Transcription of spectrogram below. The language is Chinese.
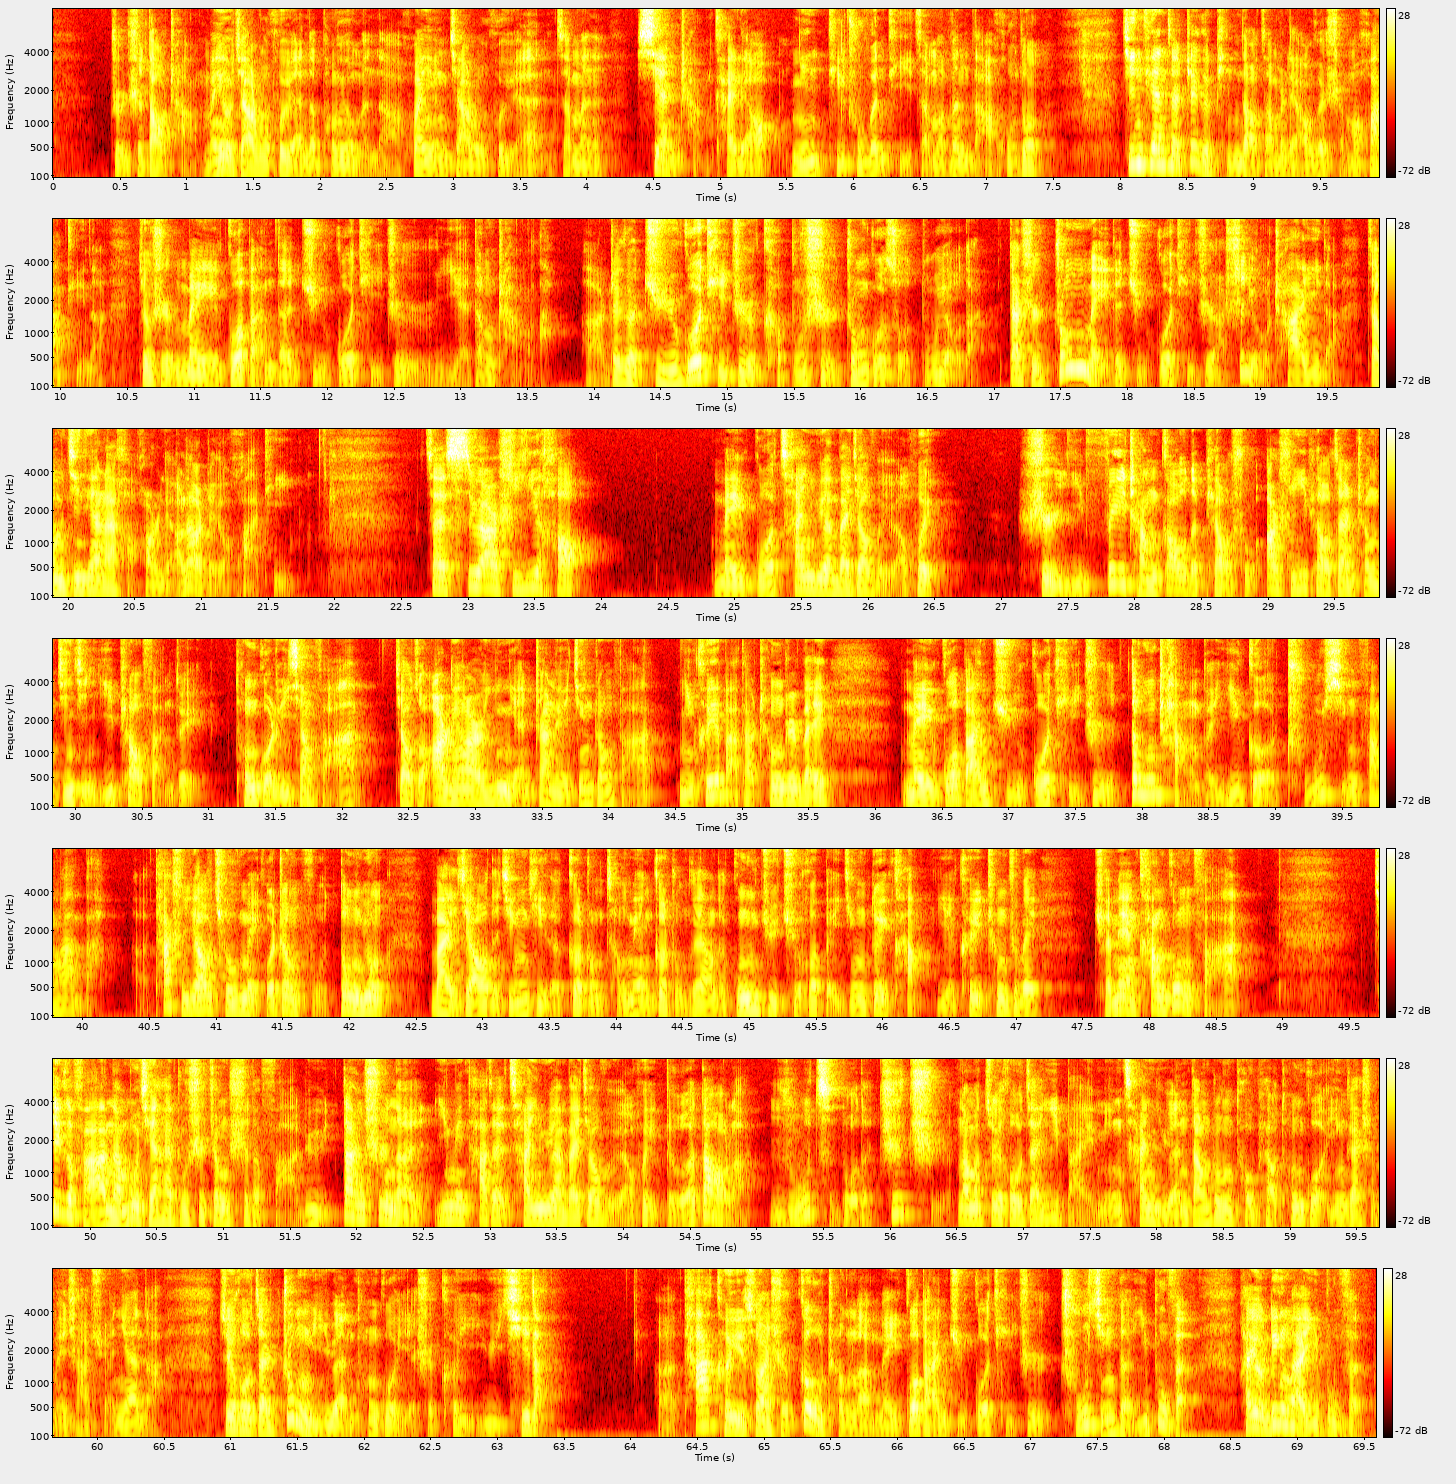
准时到场，没有加入会员的朋友们呢，欢迎加入会员，咱们现场开聊，您提出问题，咱们问答互动。今天在这个频道，咱们聊个什么话题呢？就是美国版的举国体制也登场了。啊，这个举国体制可不是中国所独有的，但是中美的举国体制啊是有差异的。咱们今天来好好聊聊这个话题。在四月二十一号，美国参议院外交委员会是以非常高的票数，二十一票赞成，仅仅一票反对，通过了一项法案，叫做《二零二一年战略竞争法案》。你可以把它称之为美国版举国体制登场的一个雏形方案吧。啊，它是要求美国政府动用。外交的、经济的各种层面、各种各样的工具去和北京对抗，也可以称之为全面抗共法案。这个法案呢，目前还不是正式的法律，但是呢，因为它在参议院外交委员会得到了如此多的支持，那么最后在一百名参议员当中投票通过，应该是没啥悬念的。最后在众议院通过也是可以预期的。呃，它可以算是构成了美国版举国体制雏形的一部分，还有另外一部分。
